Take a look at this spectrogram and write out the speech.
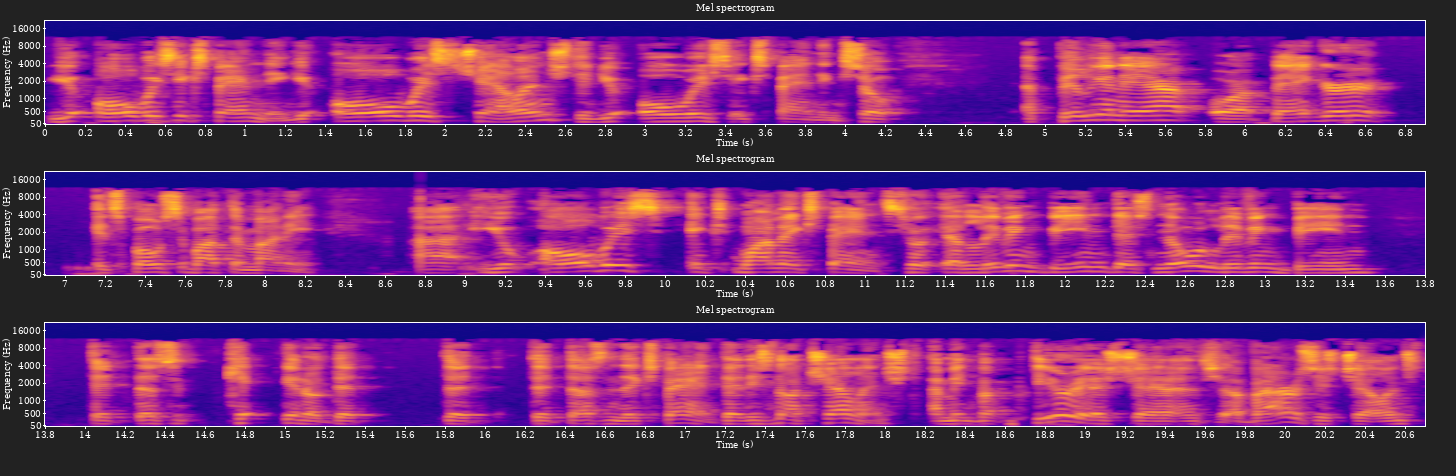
You're always expanding. You're always challenged and you're always expanding. So a billionaire or a beggar, it's both about the money. Uh, you always ex- want to expand. So a living being, there's no living being that doesn't, you know, that that that doesn't expand, that is not challenged. I mean, bacteria is challenged, a virus is challenged,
